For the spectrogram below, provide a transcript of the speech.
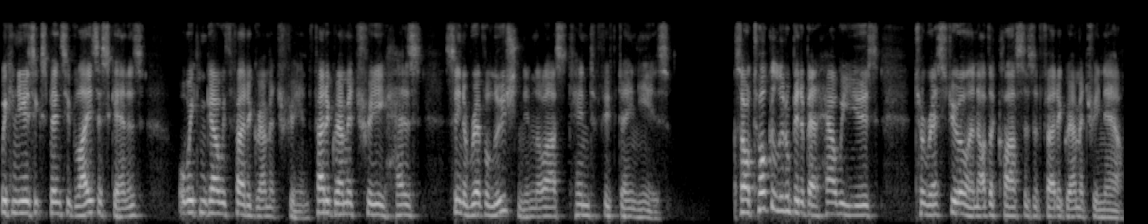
We can use expensive laser scanners, or we can go with photogrammetry. And photogrammetry has seen a revolution in the last 10 to 15 years. So I'll talk a little bit about how we use terrestrial and other classes of photogrammetry now.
